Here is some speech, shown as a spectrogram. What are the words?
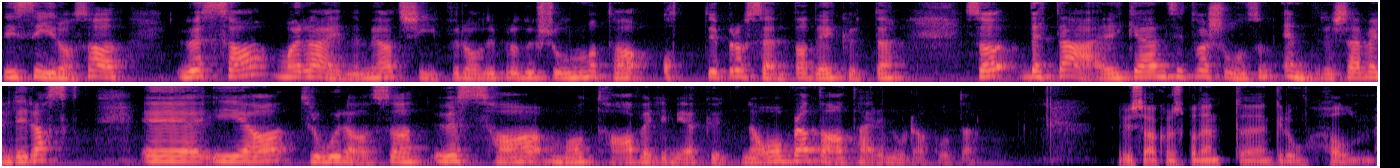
de sier også at USA må regne med at skiferoljeproduksjonen må ta 80% av det kuttet. Så dette er ikke en situasjon som endrer seg veldig raskt. Eh, IEA tror altså at USA må ta veldig mye av kuttene, og bl.a. her i Nord-Dakota. USA-korrespondent eh, Gro Holm.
